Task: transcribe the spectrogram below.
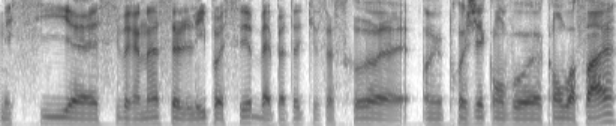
Mais si, euh, si vraiment ça l'est possible, ben, peut-être que ce sera euh, un projet qu'on va, qu'on va faire.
